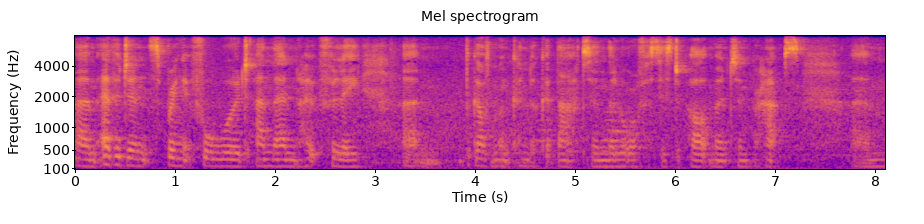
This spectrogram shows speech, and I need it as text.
um, evidence, bring it forward, and then hopefully um, the government can look at that and the Law Officers Department and perhaps um,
